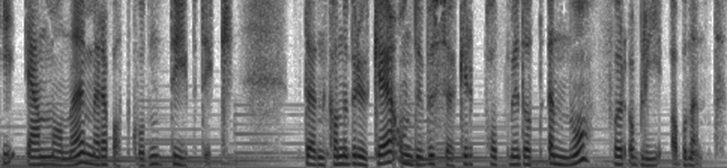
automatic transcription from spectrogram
i én måned med rabattkoden DYPDYKK. Den kan du bruke om du besøker podmy.no for å bli abonnent.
